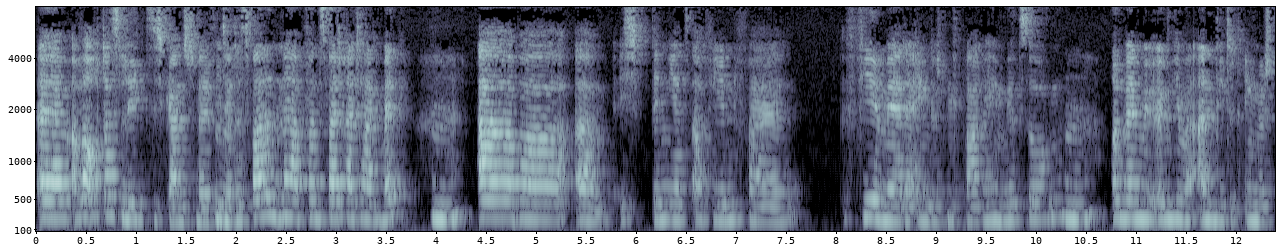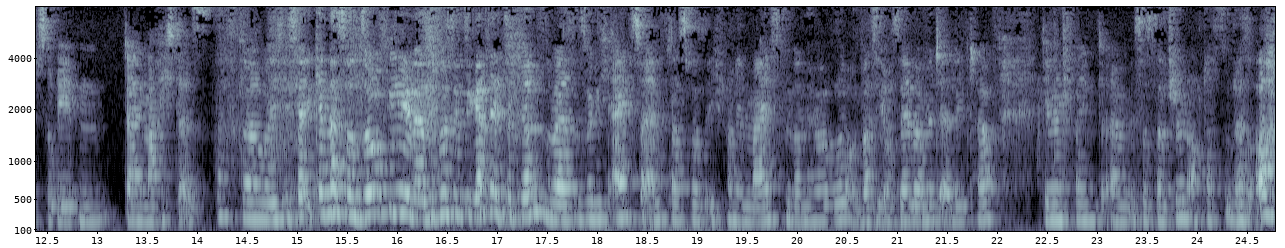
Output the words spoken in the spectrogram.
Ähm, aber auch das legt sich ganz schnell wieder. Mhm. Das war dann innerhalb von zwei, drei Tagen weg. Mhm. Aber ähm, ich bin jetzt auf jeden Fall viel mehr der englischen Sprache hingezogen. Mhm. Und wenn mir irgendjemand anbietet, Englisch zu reden, dann mache ich das. Das glaube ich. Ich kenne das von so vielen. Also ich muss jetzt die ganze Zeit zu grinsen, weil es ist wirklich eins zu eins das, was ich von den meisten dann höre und was ich auch selber miterlebt habe. Dementsprechend ähm, ist es dann schön auch, dass du das auch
